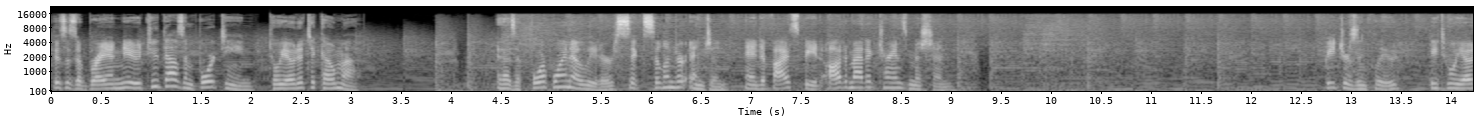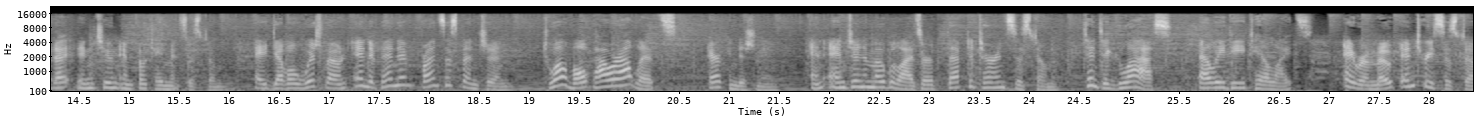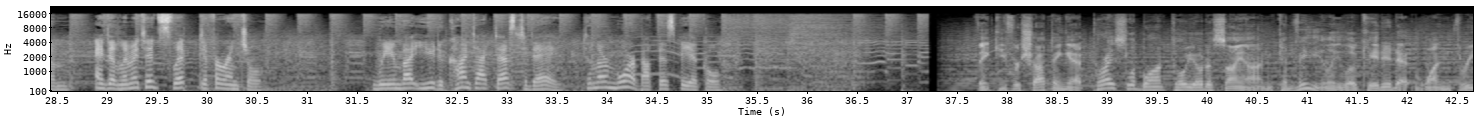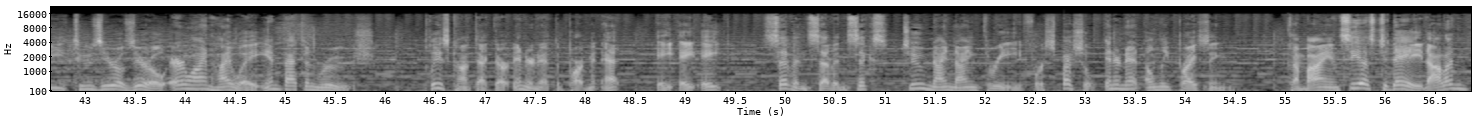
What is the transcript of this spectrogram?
This is a brand new 2014 Toyota Tacoma. It has a 4.0 liter six cylinder engine and a five speed automatic transmission. Features include the Toyota Entune infotainment system, a double wishbone independent front suspension, 12 volt power outlets, air conditioning, an engine immobilizer theft deterrent system, tinted glass, LED taillights, a remote entry system, and a limited slip differential. We invite you to contact us today to learn more about this vehicle. Thank you for shopping at Price LeBlanc Toyota Scion, conveniently located at 13200 Airline Highway in Baton Rouge. Please contact our internet department at 888 776 2993 for special internet only pricing. Come by and see us today, darling.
